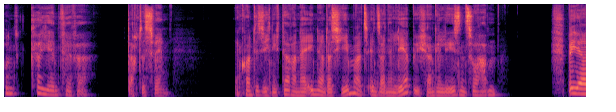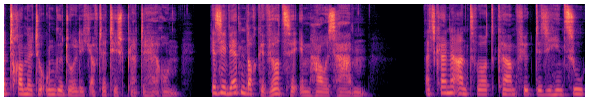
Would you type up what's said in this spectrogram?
und Cayennepfeffer, dachte Sven. Er konnte sich nicht daran erinnern, das jemals in seinen Lehrbüchern gelesen zu haben. Bea trommelte ungeduldig auf der Tischplatte herum. Sie werden doch Gewürze im Haus haben. Als keine Antwort kam, fügte sie hinzu,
